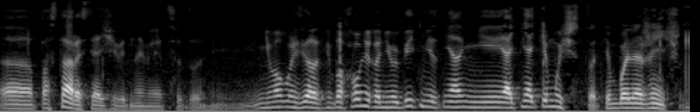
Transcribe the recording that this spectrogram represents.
э, по старости, очевидно, имеется в виду. Не, могу сделать ни плохого, ни убить, ни, ни, ни отнять имущество, тем более женщину.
